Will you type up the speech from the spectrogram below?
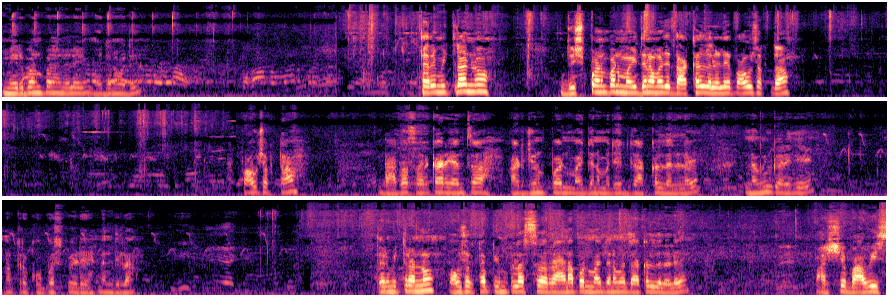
मेहरबान पण आलेले आहे मैदानामध्ये. तर मित्रांनो दुष्पण पण मैदानामध्ये दाखल झालेले आहे, पाहू शकता. पाहू शकता. दादा सरकार यांचा अर्जुन पण मैदानामध्ये दाखल झालेला आहे. नवीन खरेदी आहे. मात्र खूपच स्पीड आहे नंदीला. तर मित्रांनो पाहू शकता पिंपलासचा राणा पण मैदानामध्ये दाखल झालेला आहे. पाचशे बावीस.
